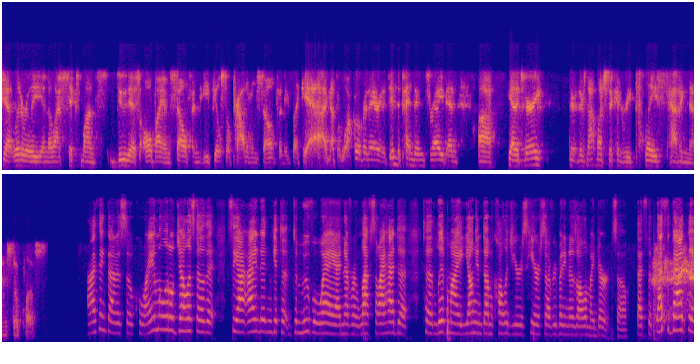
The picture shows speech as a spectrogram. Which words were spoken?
jet literally in the last six months do this all by himself and he feels so proud of himself and he's like yeah i got to walk over there and it's independence right and uh, yeah it's very there, there's not much that can replace having them so close I think that is so cool. I am a little jealous though that see I, I didn't get to, to move away. I never left. So I had to to live my young and dumb college years here so everybody knows all of my dirt. So that's the that's the bad thing.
